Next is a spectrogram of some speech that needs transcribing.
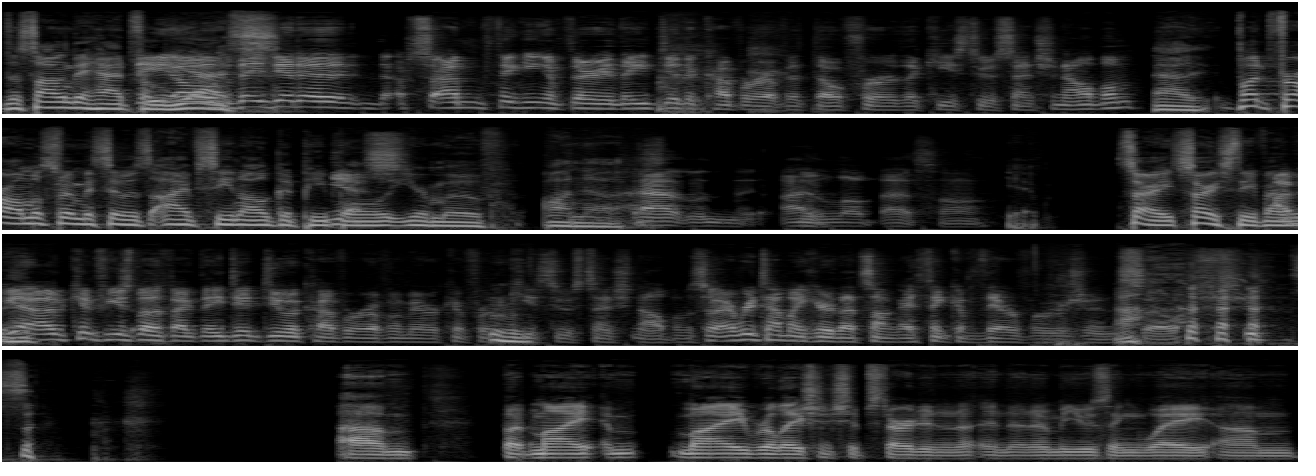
the song they had from They, Yes. Oh, they did a. So I'm thinking if they they did a cover of it though for the Keys to Ascension album. Uh, but for almost famous, it was "I've seen all good people." Yes. Your move on. Uh, That I love that song. Sorry, sorry, Steve. I, I'm, yeah, I'm confused by the fact they did do a cover of America for the Mhm. Keys to Ascension album. So every time I hear that song, I think of their version. So So- Um, but my my relationship started in, a, in an amusing way. Um,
